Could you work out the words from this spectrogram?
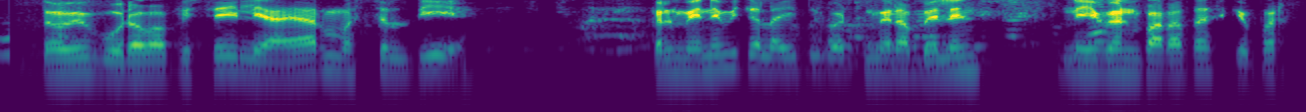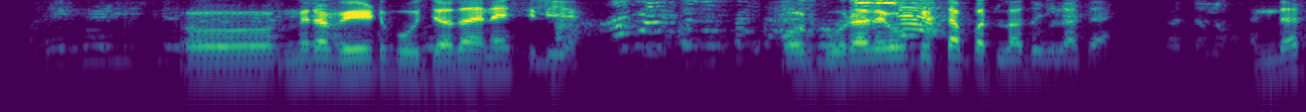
तो अभी पूरा वापस से ही ले आया यार मस्त चलती है। कल मैंने भी चलाई थी बट मेरा बैलेंस नहीं बन पा रहा था इसके ऊपर। और मेरा वेट बहुत ज़्यादा है ना इसलिए। और बोरा देखो कितना पतला दुबला था। अंदर।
